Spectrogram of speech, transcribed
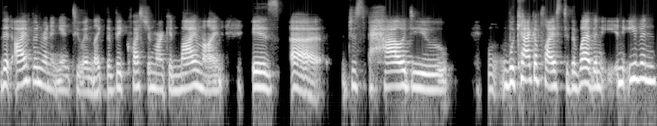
that I've been running into and like the big question mark in my mind is uh, just how do you WCAG applies to the web and, and even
